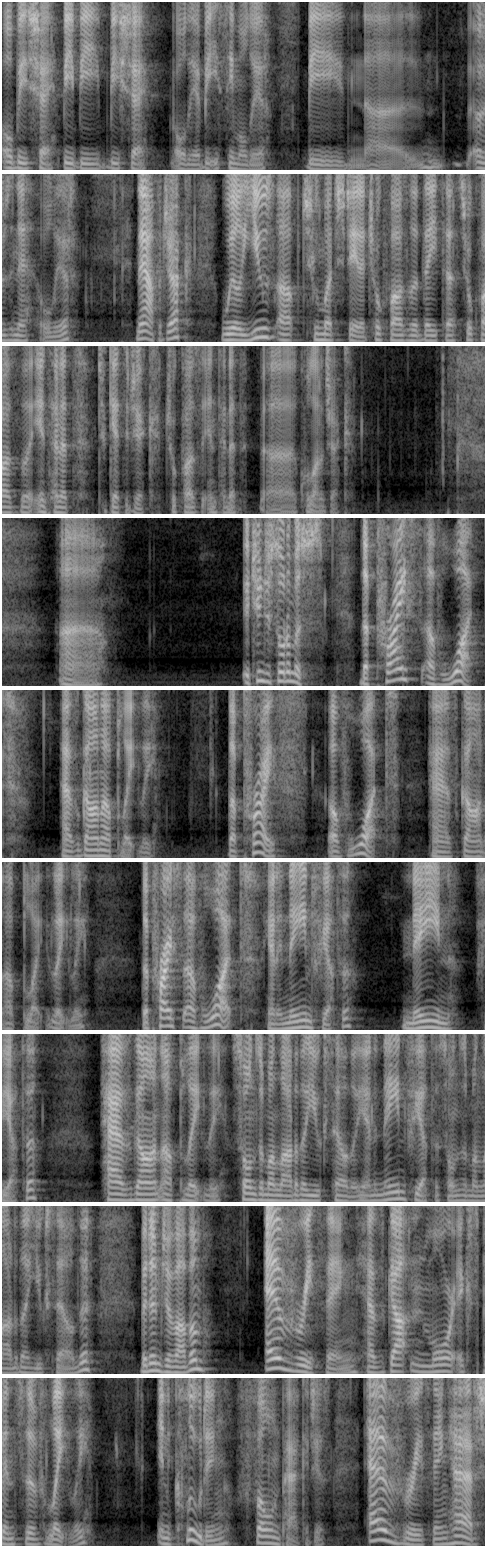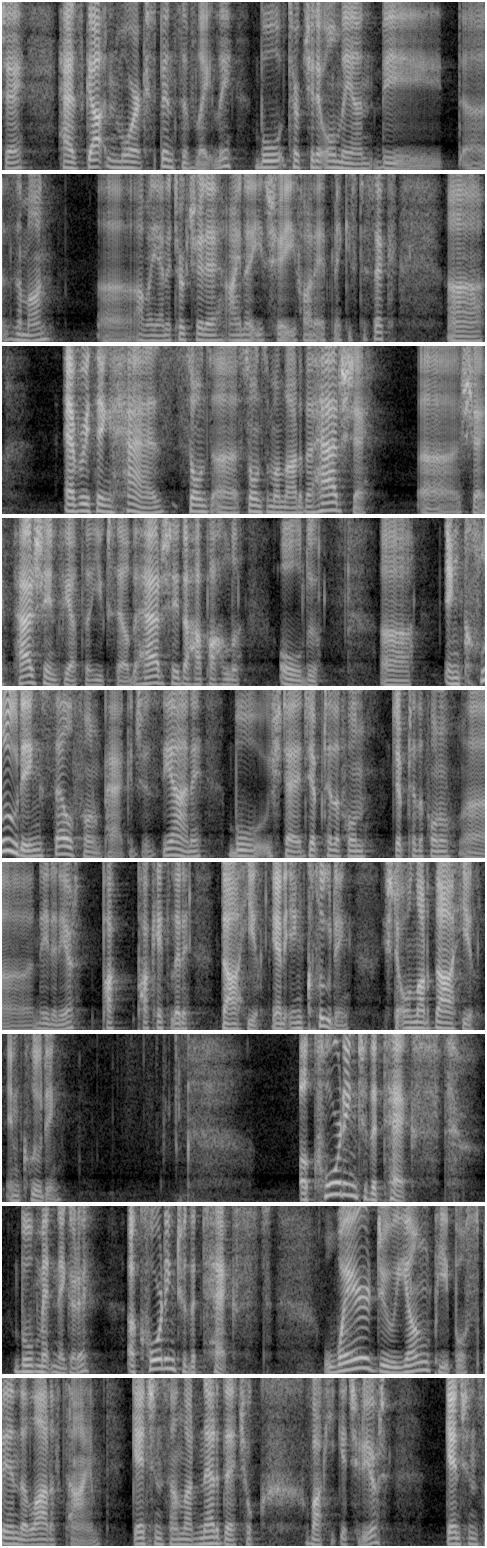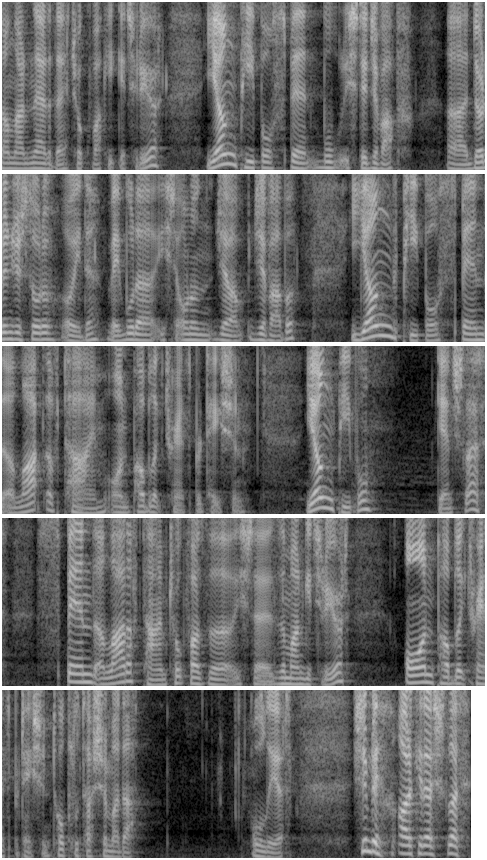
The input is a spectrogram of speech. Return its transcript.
o bir şey, bir, bir, bir şey oluyor, bir isim oluyor, bir uh, özne oluyor. Ne yapacak? Will use up too much data. Çok fazla data, çok fazla internet tüketecek, çok fazla internet uh, kullanacak. Uh, üçüncü sorumuz. The price of what has gone up lately? The price of what has gone up la- lately? The price of what, yani neyin fiyatı, neyin fiyatı has gone up lately. Son zamanlarda yükseldi. Yani neyin fiyatı son zamanlarda yükseldi? Benim cevabım everything has gotten more expensive lately, including phone packages. Everything her şey has gotten more expensive lately. Bu Türkçe'de olmayan bir uh, zaman. Uh, ama yani Türkçe'de aynı şey ifade etmek istesek. Uh, everything has son, uh, son zamanlarda her şey şey her şeyin fiyatı yükseldi. Her şey daha pahalı oldu. Uh, including cell phone packages. Yani bu işte cep telefon cep telefonu uh, ne deniyor? Pa- paketleri dahil. Yani including işte onlar dahil including. According to the text bu metne göre according to the text where do young people spend a lot of time? Genç insanlar nerede çok vakit geçiriyor? Genç insanlar nerede çok vakit geçiriyor? Young people spend bu işte cevap. Uh, dördüncü soru oydu ve bu da işte onun cevabı. Young people spend a lot of time on public transportation. Young people, gençler, spend a lot of time, çok fazla işte zaman geçiriyor on public transportation, toplu taşımada oluyor. Şimdi arkadaşlar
